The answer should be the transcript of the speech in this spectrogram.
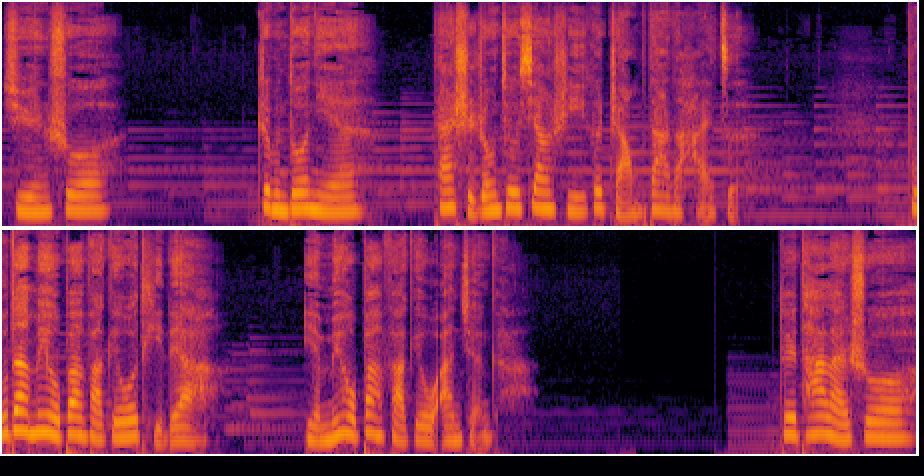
许云说：“这么多年，他始终就像是一个长不大的孩子，不但没有办法给我体谅，也没有办法给我安全感。对他来说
